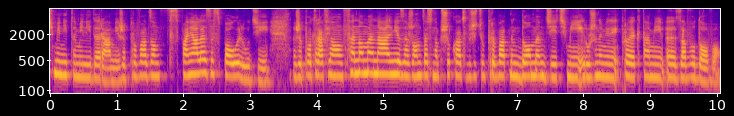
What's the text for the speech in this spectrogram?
wyśmienitymi liderami, że prowadzą wspaniale zespoły ludzi, że potrafią fenomenalnie zarządzać na przykład w życiu prywatnym domem, dziećmi i różnymi projektami e, zawodowo.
